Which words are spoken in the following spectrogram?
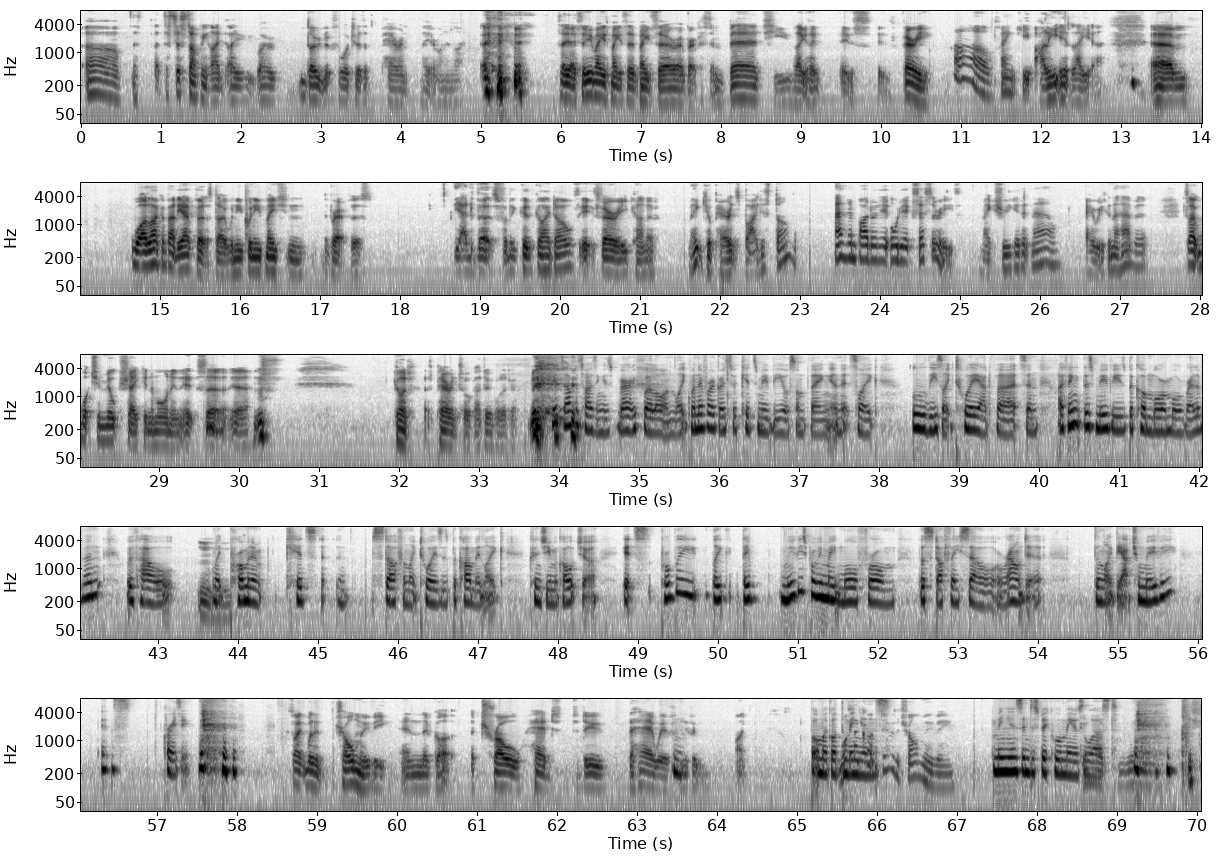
oh, that's, that's, just something I, I, I don't look forward to as a parent later on in life. so yeah, so he makes makes her makes her breakfast in bed. She like I said is is very oh thank you. I'll eat it later. um, what I like about the adverts though, when you when he's making the breakfast, the adverts for the good guy dolls, it's very kind of make your parents buy this doll, and then buy all the, all the accessories. Make sure you get it now. Everybody's gonna have it. It's like watching milkshake in the morning. It's uh, mm. yeah. God, that's parent talk. I do apologize. kids advertising is very full on. Like whenever I go to a kids movie or something, and it's like all these like toy adverts, and I think this movie has become more and more relevant with how mm-hmm. like prominent kids and stuff and like toys has become in like consumer culture. It's probably like they movies probably make more from the stuff they sell around it than like the actual movie. It's crazy. it's like with a troll movie, and they've got a troll head to do the hair with. Mm. And like, but oh my god, the Minions! do with the troll movie? Minions and Despicable Me was god, the worst.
